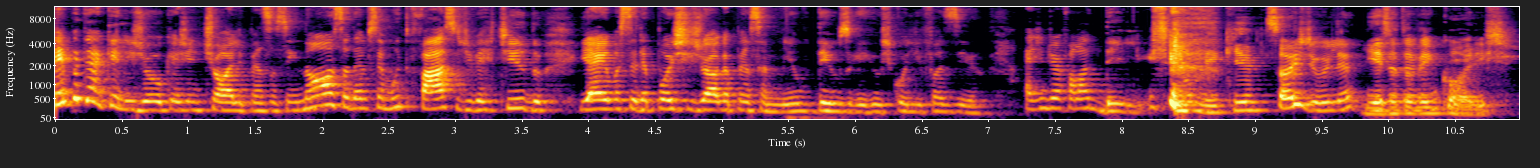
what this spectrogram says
Sempre tem aquele jogo que a gente olha e pensa assim, nossa, deve ser muito fácil, divertido. E aí você depois que joga pensa, meu Deus, o que eu escolhi fazer? A gente vai falar deles. Mickey. Sou a Júlia e esse é o TV em Cores.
